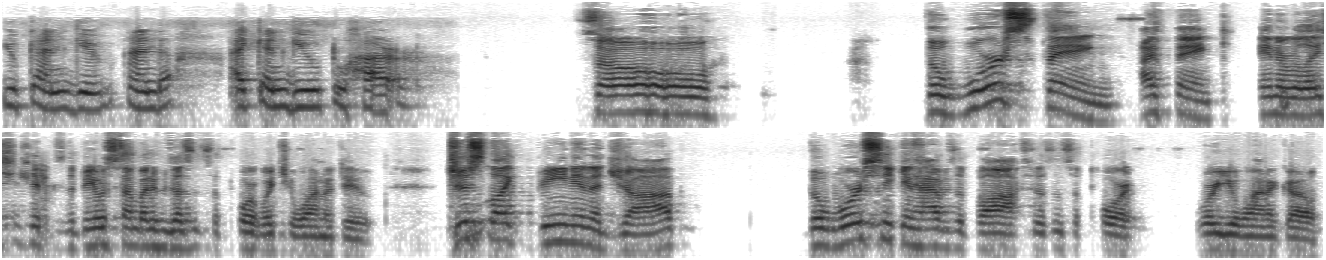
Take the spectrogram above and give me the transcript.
you can give and I can give to her. So, the worst thing I think in a relationship is to be with somebody who doesn't support what you want to do. Just like being in a job, the worst thing you can have is a boss who doesn't support where you want to go.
